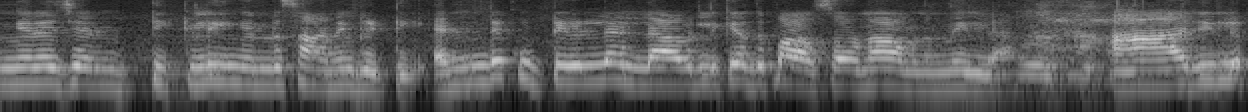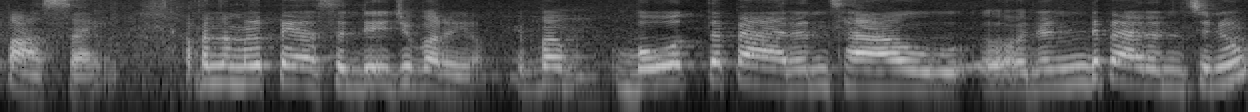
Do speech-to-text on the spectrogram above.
ഇങ്ങനെ ജനറ്റിക്കലി ഇങ്ങനെ സാധനം കിട്ടി. എന്റെ കുട്ടികളിൽ എല്ലാവരിലേക്കും അത് പാസ് ഓൺ ആവണമെന്നില്ല. ആരിൽ പാസ്സായി അപ്പം നമ്മൾ പെർസെന്റേജ് പറയും. ഇപ്പം ബോത്ത് പാരന്റ്സ് ആ രണ്ട് പാരന്റ്സിനും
